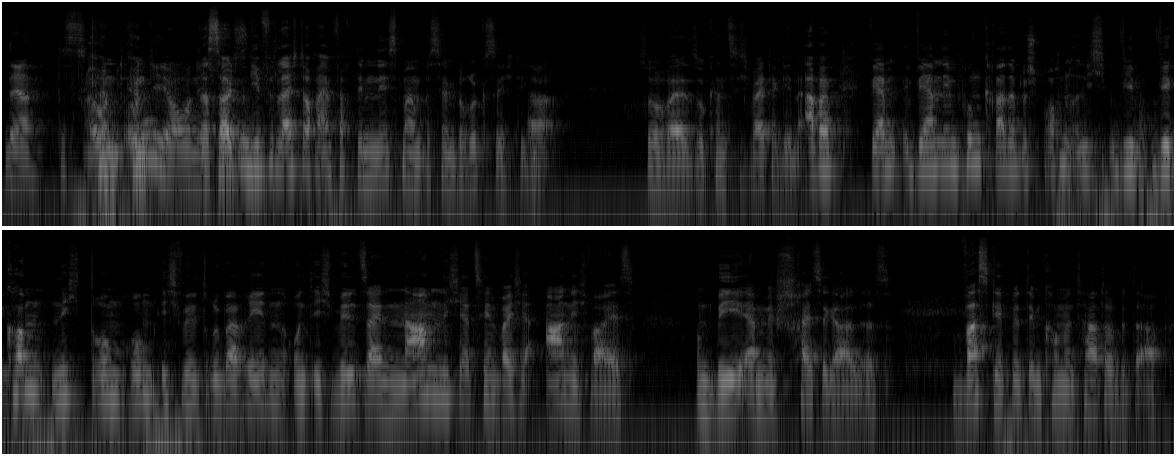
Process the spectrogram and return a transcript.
ja das können, Und, können die ja auch nicht. das sollten wissen. die vielleicht auch einfach demnächst mal ein bisschen berücksichtigen. Ja. So, weil so kann es nicht weitergehen. Aber wir haben, wir haben den Punkt gerade besprochen und ich, wir, wir kommen nicht drum rum, ich will drüber reden und ich will seinen Namen nicht erzählen, weil ich ja A nicht weiß und B, er mir scheißegal ist. Was geht mit dem Kommentator bitte ab?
